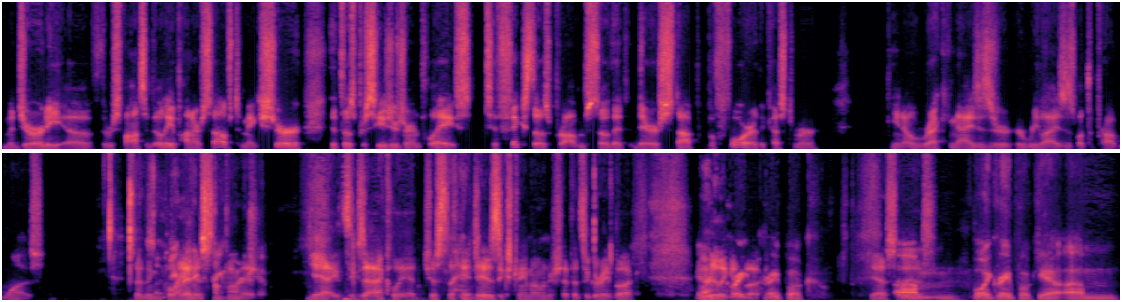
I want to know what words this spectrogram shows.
majority of the responsibility upon ourselves to make sure that those procedures are in place to fix those problems, so that they're stopped before the customer, you know, recognizes or, or realizes what the problem was. So I think blame is something that yeah, it's exactly it. Just it is extreme ownership. It's a great book. Yeah, really great, good book. great book. Yes. it is. Um, boy, great book. Yeah. Um,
